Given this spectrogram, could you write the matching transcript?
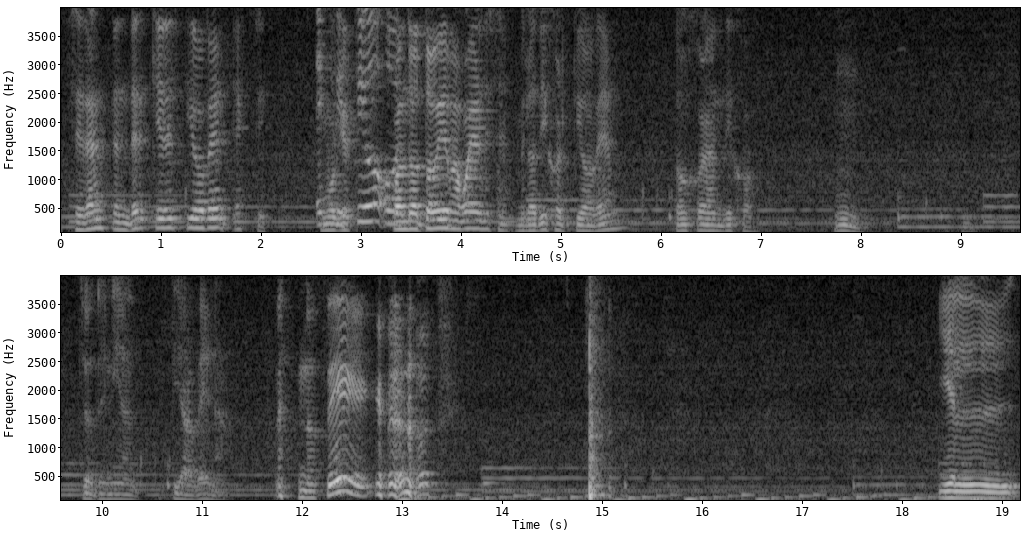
se da a entender que el tío Ben existe. Como Existió o. Cuando Toby Maguire dice, me lo dijo el tío Ben, Tom Holland dijo, "Mm, yo tenía tía Vena. no sé, pero no. Y el.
